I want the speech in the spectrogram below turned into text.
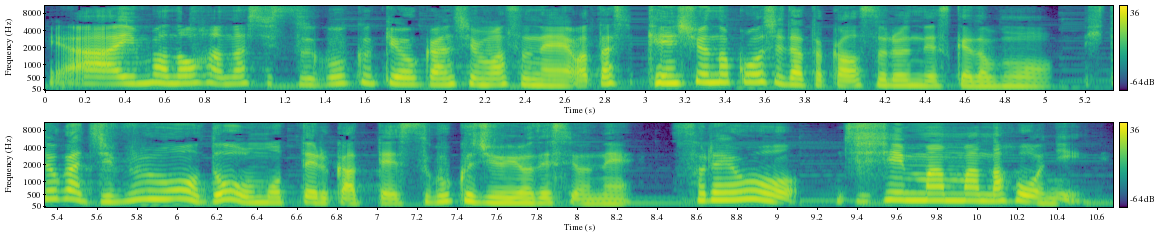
いやー、今のお話すごく共感しますね。私、研修の講師だとかをするんですけども、人が自分をどう思ってるかってすごく重要ですよね。それを自信満々な方に、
